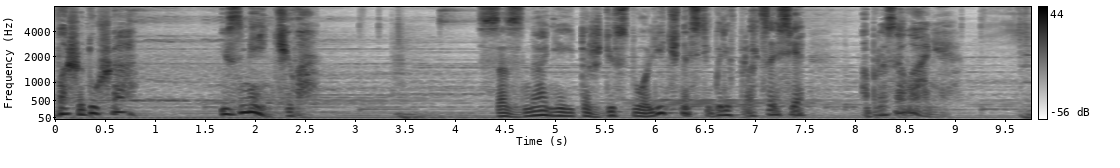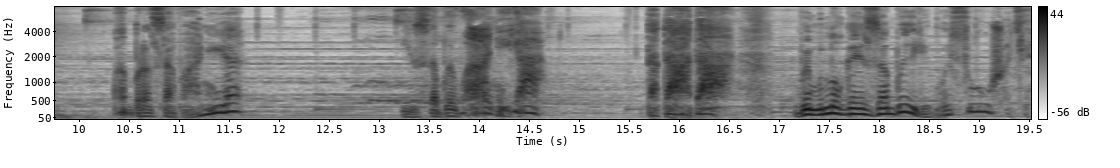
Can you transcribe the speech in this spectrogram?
Ваша душа изменчива. Сознание и тождество личности были в процессе образования. Образования и забывания. Да-да-да. Вы многое забыли, мой слушатель.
